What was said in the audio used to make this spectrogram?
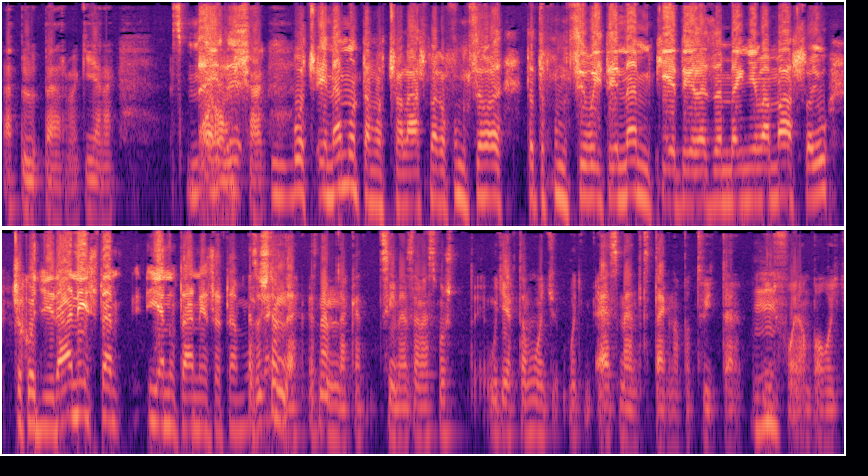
Apple per, meg ilyenek. Ez baromság. Bocs, én nem mondtam a csalás, meg a funkció, tehát a funkcióit én nem kérdélezem meg, nyilván másra jó, csak hogy ránéztem, ilyen utánnézetem volt. Ez most nem, ne, ez nem neked címezem, ezt most úgy értem, hogy, hogy ez ment tegnap a Twitter mm. folyamban, hogy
